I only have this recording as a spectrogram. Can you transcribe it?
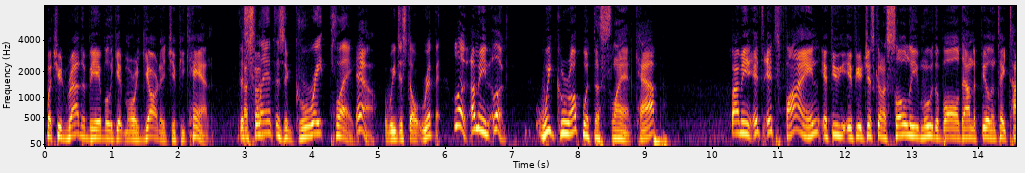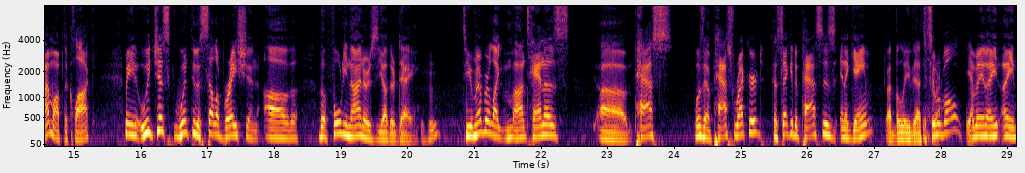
but you'd rather be able to get more yardage if you can. The That's slant is a great play. Yeah. we just don't rip it. Look, I mean, look, we grew up with the slant cap. I mean, it's it's fine if you if you're just going to slowly move the ball down the field and take time off the clock. I mean, we just went through the celebration of the 49ers the other day. Mm-hmm. Do you remember like Montana's uh, pass was it a pass record consecutive passes in a game? I believe that's The Super. Bowl? Yeah. I mean, I, I mean,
